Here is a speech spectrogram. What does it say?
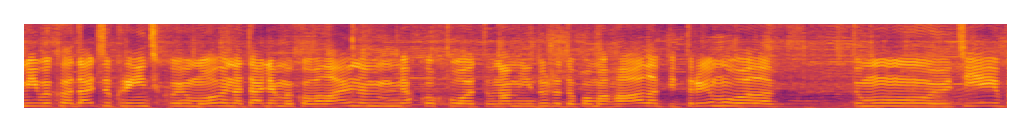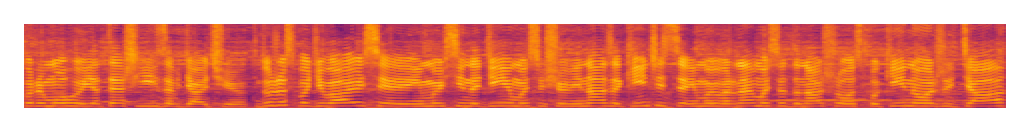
мій викладач з української мови Наталя Миколаївна м'якоход. Вона мені дуже допомагала, підтримувала. Тому цією перемогою я теж їй завдячую. Дуже сподіваюся, і ми всі надіємося, що війна закінчиться, і ми вернемося до нашого спокійного життя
